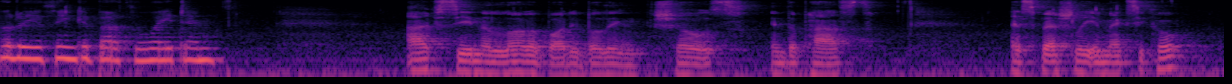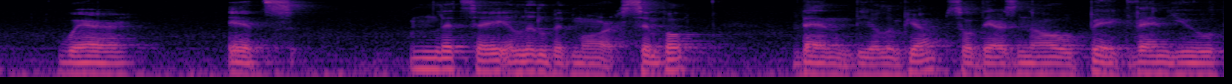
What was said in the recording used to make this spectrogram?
How do you think about the weight in? I've seen a lot of bodybuilding shows in the past, especially in Mexico, where it's, mm, let's say, a little bit more simple than the Olympia. So there's no big venue,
